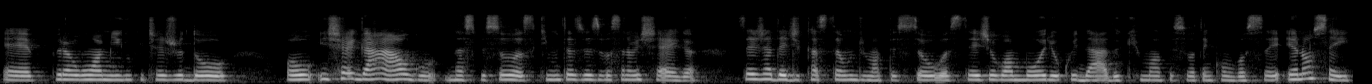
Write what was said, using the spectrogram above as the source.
é, por algum amigo que te ajudou, ou enxergar algo nas pessoas que muitas vezes você não enxerga, seja a dedicação de uma pessoa, seja o amor e o cuidado que uma pessoa tem com você, eu não sei,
